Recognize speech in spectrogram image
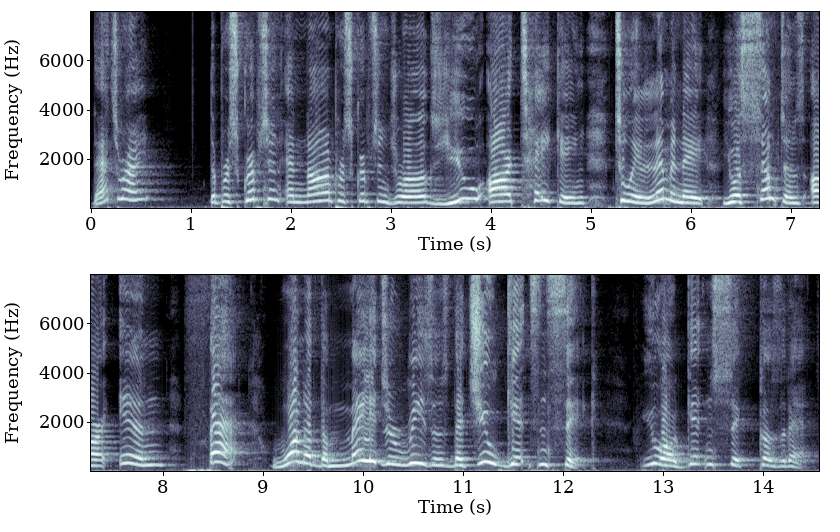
That's right. The prescription and non prescription drugs you are taking to eliminate your symptoms are, in fact, one of the major reasons that you getting sick. You are getting sick because of that.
